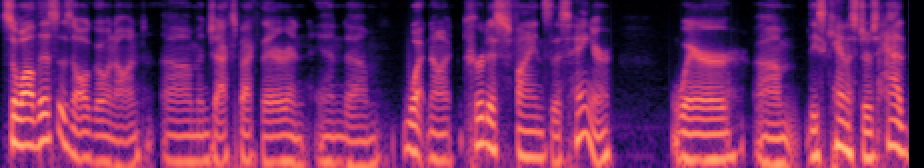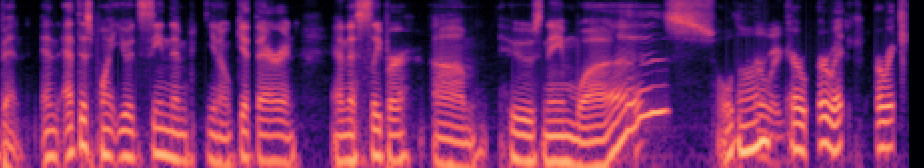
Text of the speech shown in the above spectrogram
So while this is all going on, um, and Jack's back there and and um, whatnot, Curtis finds this hangar where um, these canisters had been, and at this point you had seen them, you know, get there, and and the sleeper, um, whose name was hold on, Erwig. Er, Erwick, Erwick,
